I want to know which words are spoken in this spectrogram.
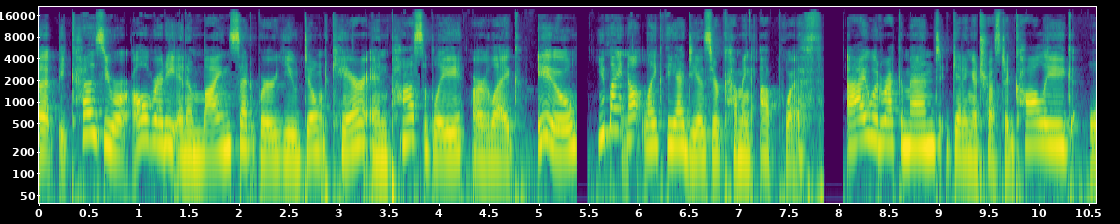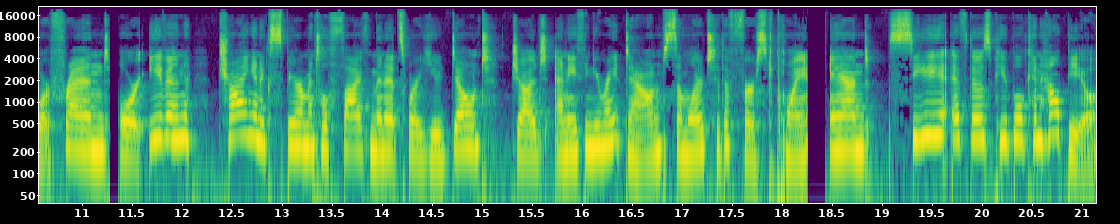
but because you are already in a mindset where you don't care and possibly are like, ew, you might not like the ideas you're coming up with. I would recommend getting a trusted colleague or friend, or even trying an experimental five minutes where you don't judge anything you write down, similar to the first point, and see if those people can help you.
